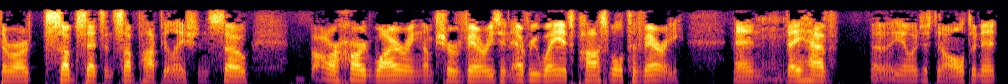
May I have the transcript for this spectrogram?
there are subsets and subpopulations. So our hard wiring, I'm sure, varies in every way it's possible to vary, and they have uh, you know just an alternate.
